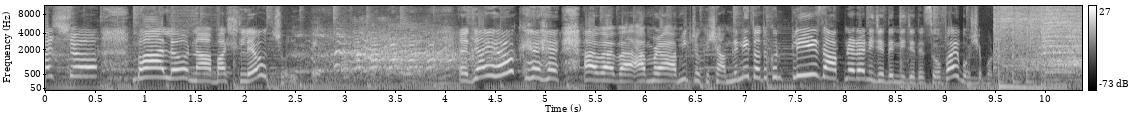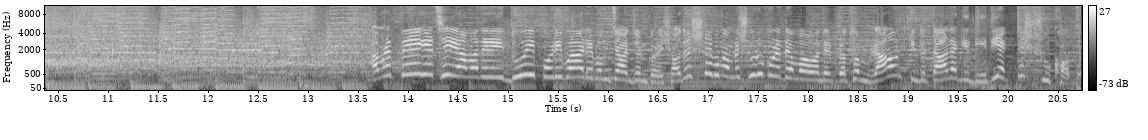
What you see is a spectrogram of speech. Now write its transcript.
আসো। ভালো না বাসলেও চলবে। যাই হোক আমরা, আমি চোখে সামনে নিই, ততক্ষণ প্লিজ আপনারা নিজেদের নিজেদের সোফায় বসে পড়ুন। আমরা পেয়ে গেছি আমাদের এই দুই পরিবার এবং চারজন করে সদস্য এবং আমরা শুরু করে দেবো আমাদের প্রথম রাউন্ড কিন্তু তার আগে দিয়ে দিই একটা সুখবর।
